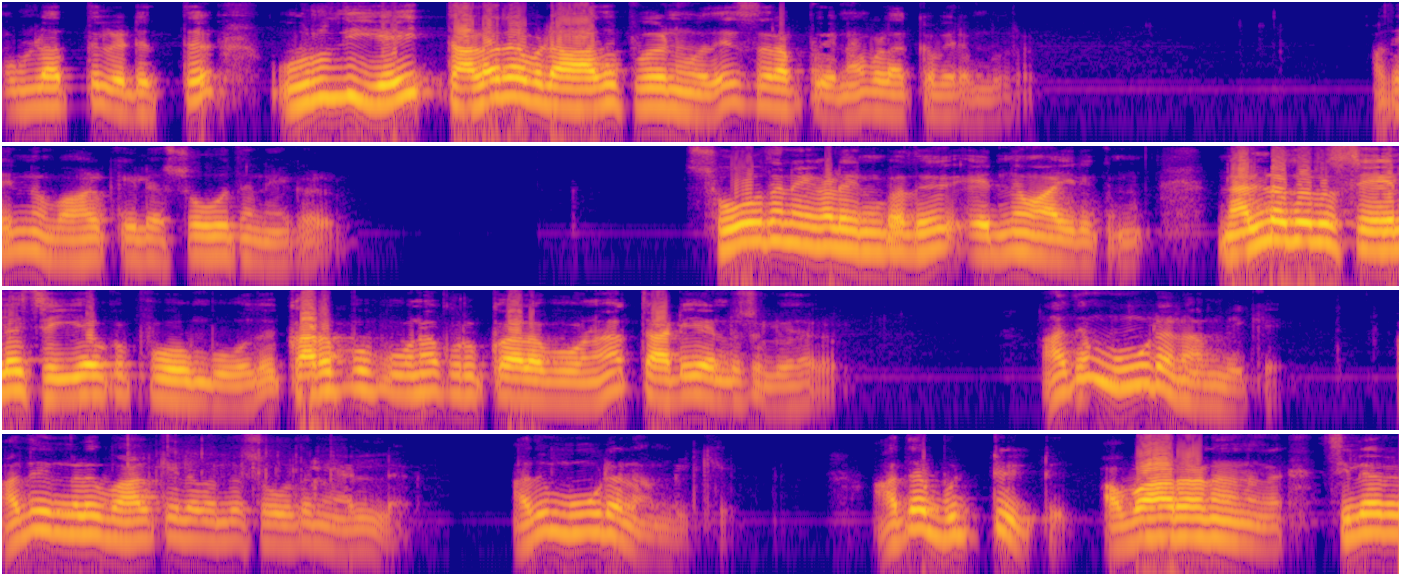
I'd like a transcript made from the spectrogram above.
உள்ளத்தில் எடுத்து உறுதியை தளர விடாது பேணுவது சிறப்பு என விளக்க விரும்புகிறேன். அது என்ன வாழ்க்கையில சோதனைகள்? சோதனைகள் என்பது என்னவாயிருக்கும்? நல்லதொரு செயலை செய்ய போகும்போது கருப்பு பூனா குறுக்கால பூனா தடை என்று சொல்லுவார்கள். அது மூட நம்பிக்கை அது எங்களுக்கு வாழ்க்கையில வந்த சோதனை அல்ல. அது மூட நம்பிக்கை அதை விட்டுட்டு அவ்வாறான சிலர்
